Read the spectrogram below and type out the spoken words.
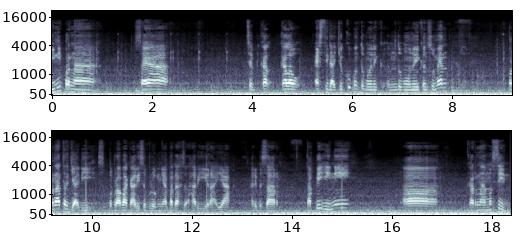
ini pernah saya kalau es tidak cukup untuk memenuhi, untuk memenuhi konsumen pernah terjadi beberapa kali sebelumnya pada hari raya hari besar. Tapi ini uh, karena mesin.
